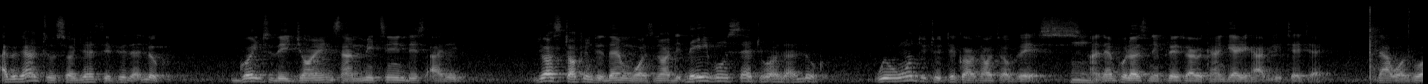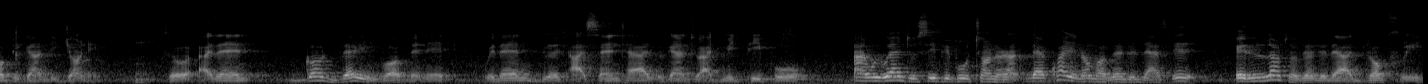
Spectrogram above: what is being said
I began to suggest to people that, look, going to the joints and meeting this addict just talking to them was not, they even said to us that, look, we want you to take us out of this mm. and then put us in a place where we can get rehabilitated. That was what began the journey. Mm. So I then got very involved in it. We then built our center, began to admit people, and we went to see people turn around. There are quite a number of them, that are still a lot of them that are drug-free,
